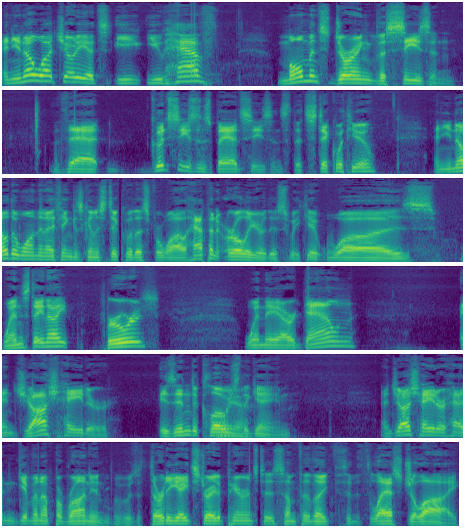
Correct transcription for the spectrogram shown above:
And you know what, Jody? It's, you, you have moments during the season that good seasons, bad seasons that stick with you. And you know the one that I think is going to stick with us for a while happened earlier this week. It was Wednesday night, Brewers, when they are down and Josh Hader is in to close Oh, yeah. the game. And Josh Hader hadn't given up a run in it was 38 straight appearances, something like last July.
